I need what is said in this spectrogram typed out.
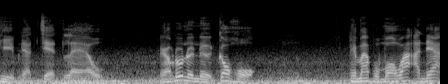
t i v เนี่ยเแล้วนะครับรุ่นอื่นๆก็ 6 เห็นไหมผมมองว่าอันเนี้ย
